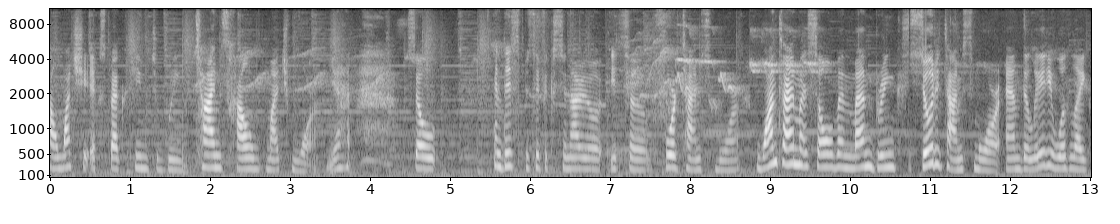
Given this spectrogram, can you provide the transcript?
how much she expect him to bring times how much more yeah? So in this specific scenario, it's uh, four times more. One time I saw when men bring 30 times more and the lady was like,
